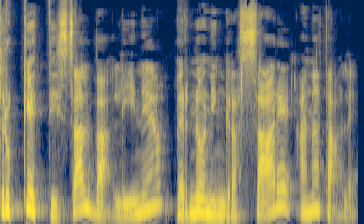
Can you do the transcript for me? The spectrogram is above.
Trucchetti salva linea per non ingrassare a Natale.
